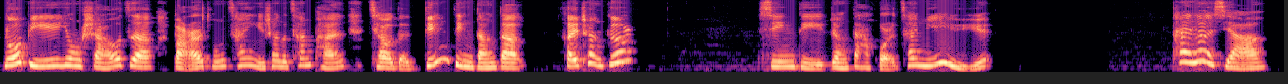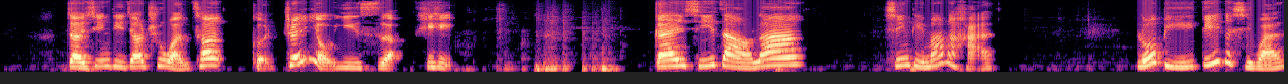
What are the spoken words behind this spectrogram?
罗比用勺子把儿童餐椅上的餐盘敲得叮叮当当，还唱歌。辛迪让大伙儿猜谜语。泰勒想，在辛迪家吃晚餐可真有意思，嘿嘿。该洗澡啦！辛迪妈妈喊。罗比第一个洗完，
